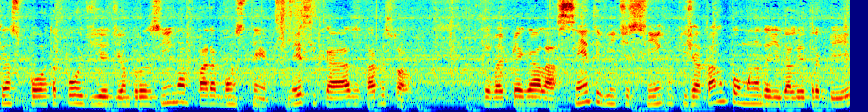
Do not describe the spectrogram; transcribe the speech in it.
transporta por dia de Ambrosina para Bons Tempos? Nesse caso, tá pessoal? Você vai pegar lá 125, que já está no comando aí da letra B,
